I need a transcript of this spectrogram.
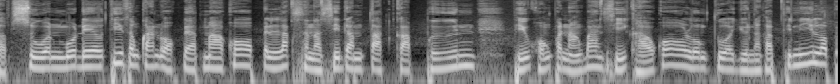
ครับส่วนโมเดลที่ทำการออกแบบมาก็เป็นลักษณะสีดำตัดกับพื้น ผิวของผนังบ้านสีขาวก็ลงตัวอยู่นะครับ ทีนี้เราไป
